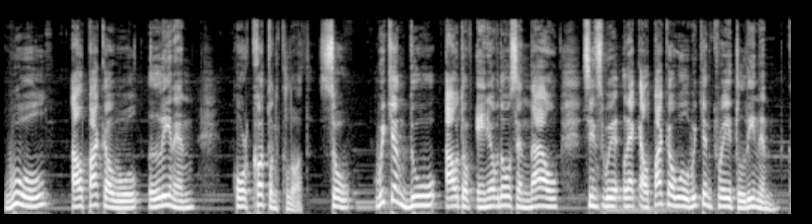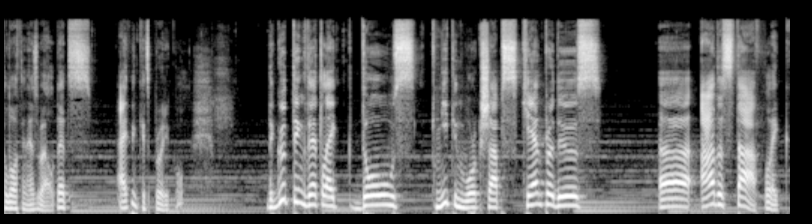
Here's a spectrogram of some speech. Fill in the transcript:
wool, alpaca wool, linen, or cotton cloth. So we can do out of any of those and now since we like alpaca wool we can create linen clothing as well that's i think it's pretty cool the good thing that like those knitting workshops can produce uh, other stuff like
